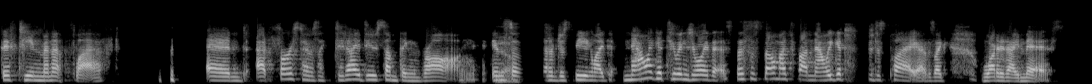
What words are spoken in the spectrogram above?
15 minutes left. and at first I was like, did I do something wrong? Instead yeah. of just being like, now I get to enjoy this. This is so much fun. Now we get to just play. I was like, what did I miss?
